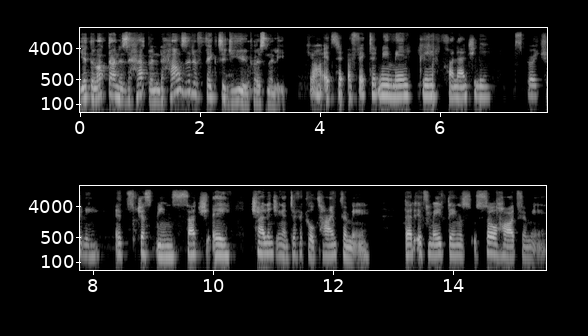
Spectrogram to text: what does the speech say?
Yet the lockdown has happened. How's it affected you personally? yeah, it's affected me mentally, financially, spiritually. It's just been such a challenging and difficult time for me that it's made things so hard for me.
